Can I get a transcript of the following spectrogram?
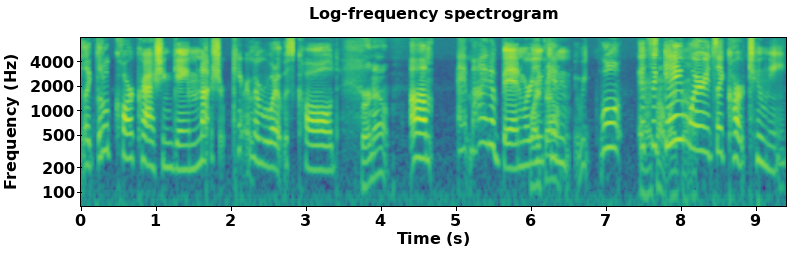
like little car crashing game. I'm not sure, can't remember what it was called. Burnout. Um, it might have been where you can. Well, it's, it's a game where it's like cartoony,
